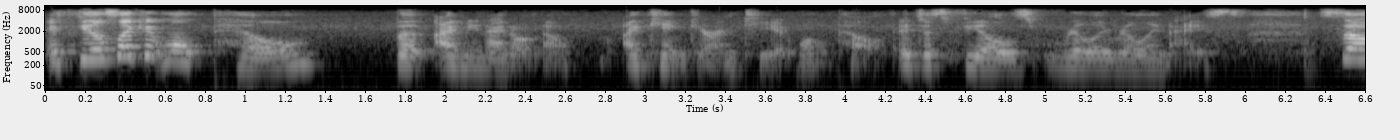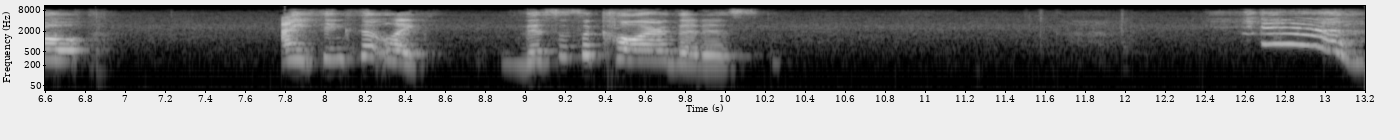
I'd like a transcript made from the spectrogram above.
it feels like it won't pill, but I mean I don't know. I can't guarantee it won't pill. It just feels really, really nice. So I think that like this is a color that is eh,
